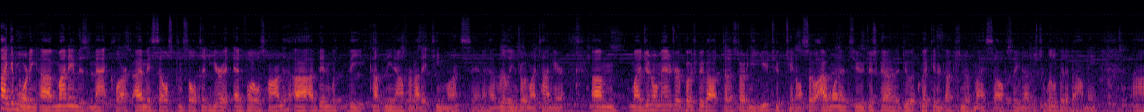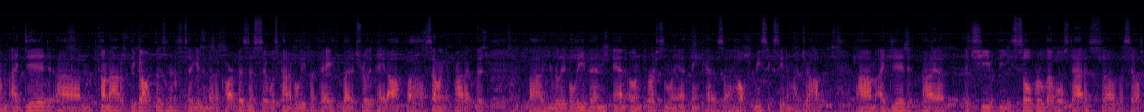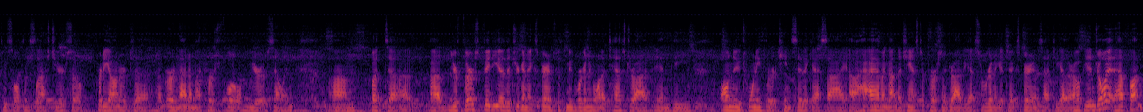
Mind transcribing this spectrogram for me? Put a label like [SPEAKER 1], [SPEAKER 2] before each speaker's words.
[SPEAKER 1] Hi, good morning. Uh, my name is Matt Clark. I'm a sales consultant here at Ed Voyles Honda. Uh, I've been with the company now for about 18 months and I have really enjoyed my time here. Um, my general manager approached me about uh, starting a YouTube channel, so I wanted to just kind of do a quick introduction of myself so you know just a little bit about me. Um, I did um, come out of the golf business to get into the car business. It was kind of a leap of faith, but it's really paid off. Uh, selling a product that uh, you really believe in and own personally, I think has uh, helped me succeed in my job. Um, I did uh, achieve the silver level status of a sales consultant last year, so pretty honored to have earned that in my first full year of selling. Um, but uh, uh, your first video that you're going to experience with me, we're going to go on a test drive in the all-new 2013 Civic Si. Uh, I haven't gotten a chance to personally drive yet, so we're going to get to experience that together. I hope you enjoy it. Have fun.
